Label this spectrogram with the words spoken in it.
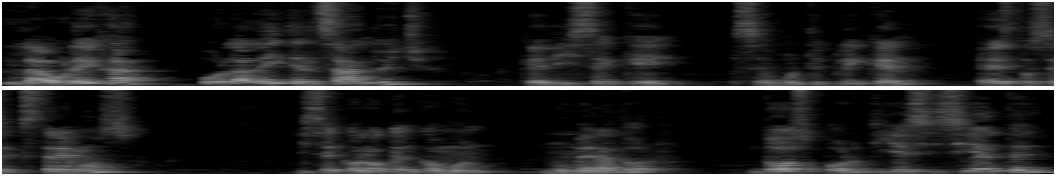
la oreja o la ley del sándwich que dice que se multipliquen estos extremos y se coloquen como numerador. 2 por 17,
